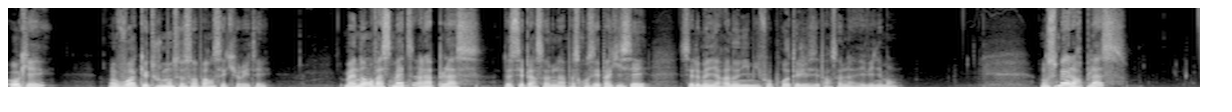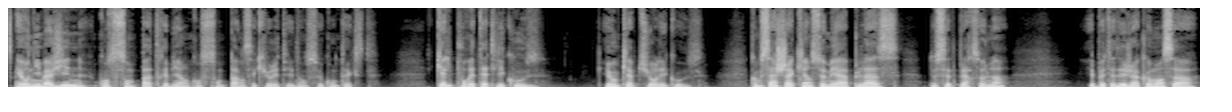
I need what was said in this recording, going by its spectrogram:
Ok, on voit que tout le monde se sent pas en sécurité. Maintenant, on va se mettre à la place de ces personnes-là, parce qu'on ne sait pas qui c'est. C'est de manière anonyme. Il faut protéger ces personnes-là, évidemment. On se met à leur place et on imagine qu'on se sent pas très bien, qu'on se sent pas en sécurité dans ce contexte. Quelles pourraient être les causes? Et on capture les causes. Comme ça, chacun se met à la place de cette personne-là et peut-être déjà commence à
